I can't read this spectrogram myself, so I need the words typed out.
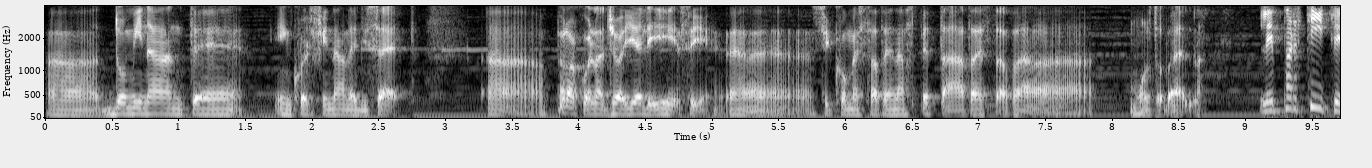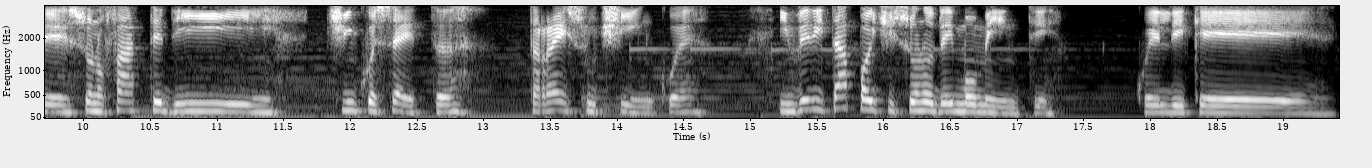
uh, dominante in quel finale di set. Uh, però quella gioia lì, sì, eh, siccome è stata inaspettata, è stata molto bella. Le partite sono fatte di 5 set, 3 su 5, in verità poi ci sono dei momenti, quelli che,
